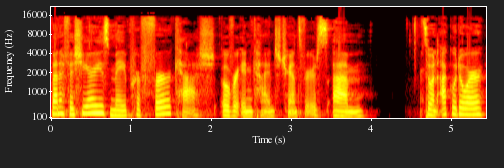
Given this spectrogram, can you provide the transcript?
beneficiaries may prefer cash over in-kind transfers. Um, so in Ecuador,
